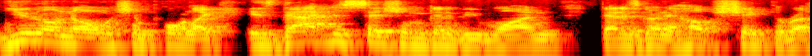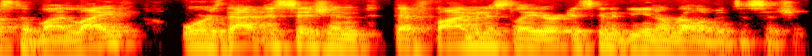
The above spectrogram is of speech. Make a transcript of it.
You don't know which important. Like, is that decision going to be one that is going to help shape the rest of my life? Or is that decision that five minutes later is going to be an irrelevant decision?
